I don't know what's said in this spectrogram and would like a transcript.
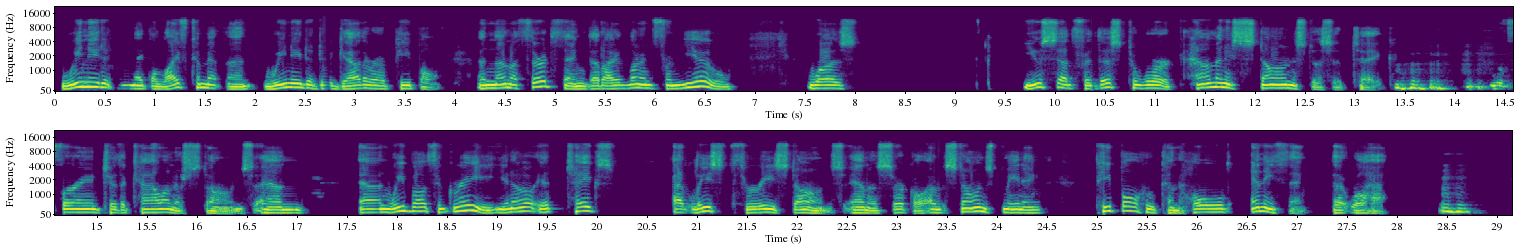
we needed to make a life commitment. We needed to gather our people. And then a third thing that I learned from you was you said for this to work, how many stones does it take? Referring to the Callanish stones. And and we both agree, you know, it takes at least three stones in a circle. Uh, stones meaning people who can hold anything that will happen. Mm-hmm.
